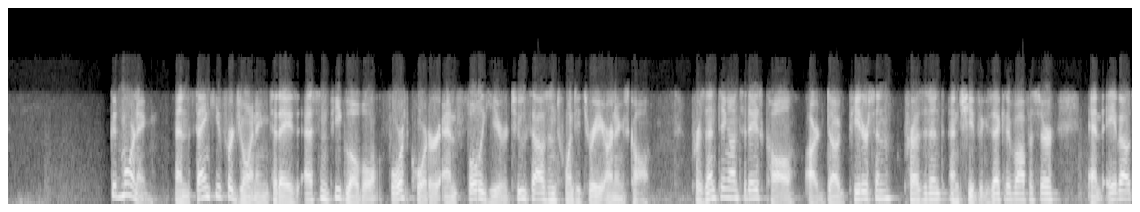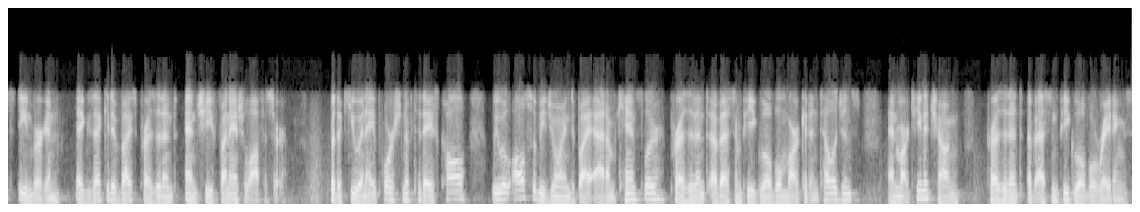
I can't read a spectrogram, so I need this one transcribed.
Good morning, and thank you for joining today's S&P Global fourth quarter and full year 2023 earnings call. Presenting on today's call are Doug Peterson, President and Chief Executive Officer, and Ewout Steenbergen, Executive Vice President and Chief Financial Officer. For the Q&A portion of today's call, we will also be joined by Adam Kansler, President of S&P Global Market Intelligence, and Martina Cheung, President of S&P Global Ratings.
